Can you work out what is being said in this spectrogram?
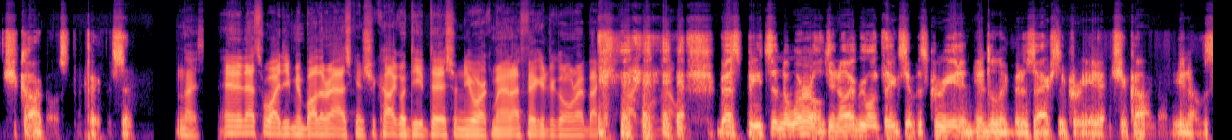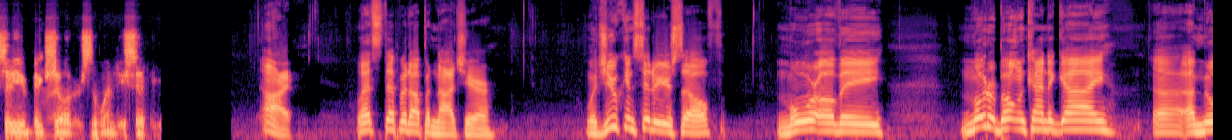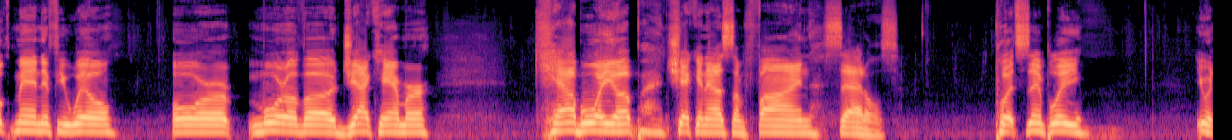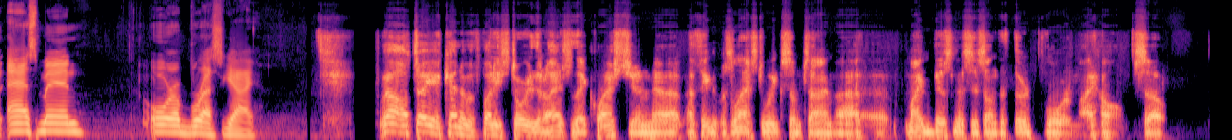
Chicago is my favorite city. Nice. And that's why I didn't even bother asking Chicago deep dish or New York, man. I figured you're going right back to Chicago on that one. Best pizza in the world. You know, everyone thinks it was created in Italy, but it's actually created in Chicago. You know, the city of big shoulders, the windy city. All right. Let's step it up a notch here. Would you consider yourself more of a motorboating kind of guy, uh, a milkman, if you will, or more of a jackhammer, cowboy up, checking out some fine saddles? Put simply, you an ass man or a breast guy? Well, I'll tell you kind of a funny story that'll answer that question. Uh, I think it was last week sometime. Uh, my business is on the third floor of my home. So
